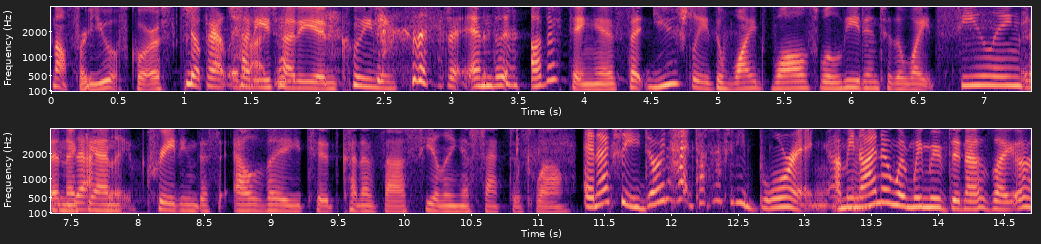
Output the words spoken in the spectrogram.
Not for you, of course. No, apparently Tutty not. tutty and cleaning. That's right. And the other thing is that usually the white walls will lead into the white ceilings, and again creating this elevated kind of uh, ceiling effect as well. And actually, you don't. Ha- it doesn't have to be boring. I Mm-hmm. mean, I know when we moved in, I was like, oh,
